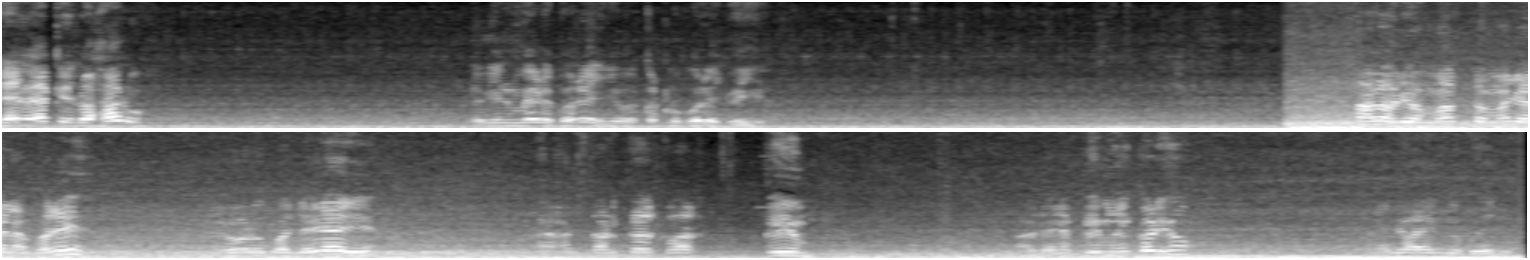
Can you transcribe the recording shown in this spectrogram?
ધ્યાન રાખીએ તો સારું. એટલે મેળે ભરાઈ જાય કેટલું ભરે જોઈએ. હાલો જો મસ્ત મજાના ભરે. રોડ ઉપર જડાવીએ તડકેશ્વર કીમ હવે એને કીમ નીકળ્યો. અને જો આવી ગયું ભર્યું.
